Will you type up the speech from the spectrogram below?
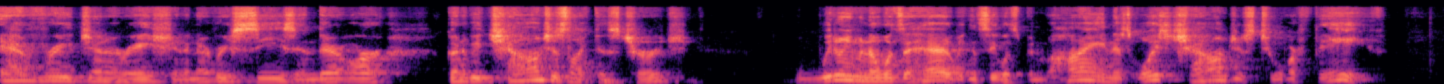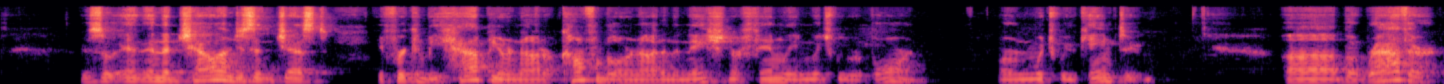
every generation in every season there are going to be challenges like this church we don't even know what's ahead. We can see what's been behind. There's always challenges to our faith. And so, and, and the challenge isn't just if we can be happy or not, or comfortable or not in the nation or family in which we were born or in which we came to. Uh, but rather,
